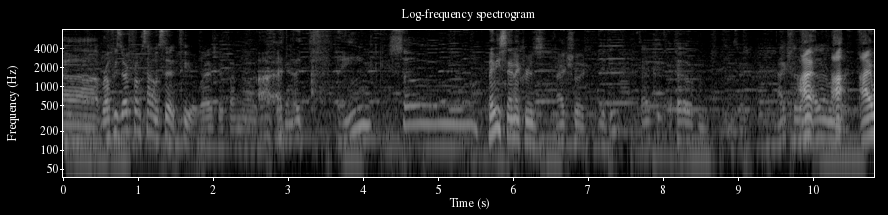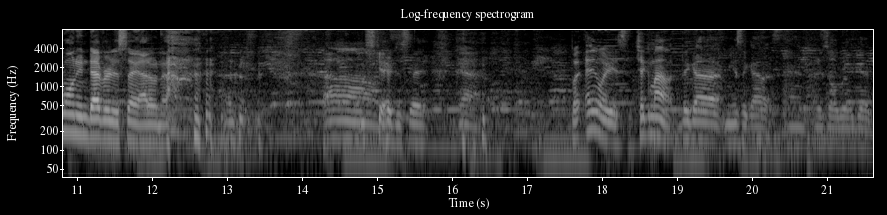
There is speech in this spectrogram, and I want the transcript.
Uh, Roughie's are from San Jose too, right? If I'm not I, I, mistaken. I think so. Maybe Santa Cruz, actually. You think? Santa Cruz? I thought they were from. Actually, I, I, don't I. I won't endeavor to say. I don't know. Um, I'm scared to say. Yeah. But anyways, check them out. They got music out, and it's all really good.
